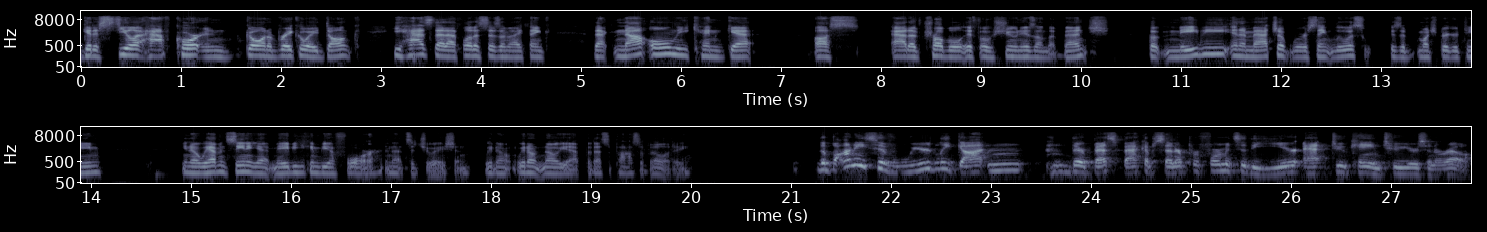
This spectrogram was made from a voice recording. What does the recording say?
get a steal at half court and go on a breakaway dunk. He has that athleticism, I think, that not only can get us out of trouble if Osun is on the bench, but maybe in a matchup where St. Louis is a much bigger team, you know, we haven't seen it yet. Maybe he can be a four in that situation. We don't we don't know yet, but that's a possibility. The Bonnies have weirdly gotten their best backup center performance of the year at Duquesne two years in a row,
